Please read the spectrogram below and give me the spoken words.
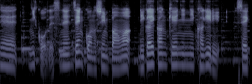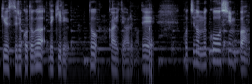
で、2項ですね。前項の審判は利害関係人に限り請求することができると書いてあるので、こっちの無効審判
